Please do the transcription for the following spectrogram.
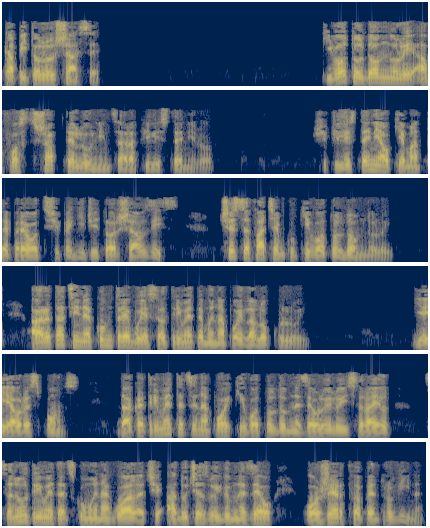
Capitolul 6 Chivotul Domnului a fost șapte luni în țara filistenilor. Și filistenii au chemat pe preoți și pe ghicitori și au zis, Ce să facem cu chivotul Domnului? Arătați-ne cum trebuie să-l trimitem înapoi la locul lui. Ei au răspuns, Dacă trimiteți înapoi chivotul Dumnezeului lui Israel, să nu-l trimiteți cu mâna goală, ci aduceți lui Dumnezeu o jertfă pentru vină.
